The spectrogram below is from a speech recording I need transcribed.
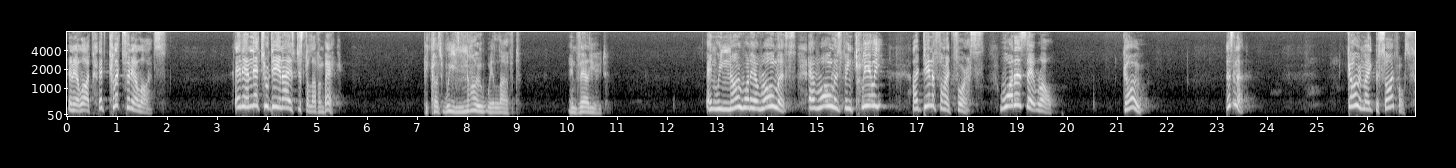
in our life. It clicks in our lives. And our natural DNA is just to love Him back because we know we're loved and valued. And we know what our role is. Our role has been clearly identified for us. What is that role? Go. Isn't it? Go and make disciples.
